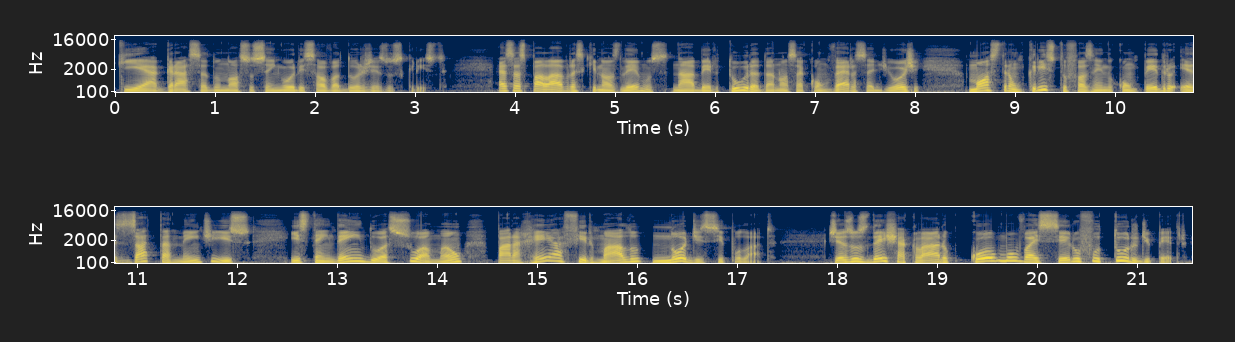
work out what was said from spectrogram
que é a graça do nosso Senhor e Salvador Jesus Cristo. Essas palavras que nós lemos na abertura da nossa conversa de hoje mostram Cristo fazendo com Pedro exatamente isso, estendendo a sua mão para reafirmá-lo no discipulado. Jesus deixa claro como vai ser o futuro de Pedro.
